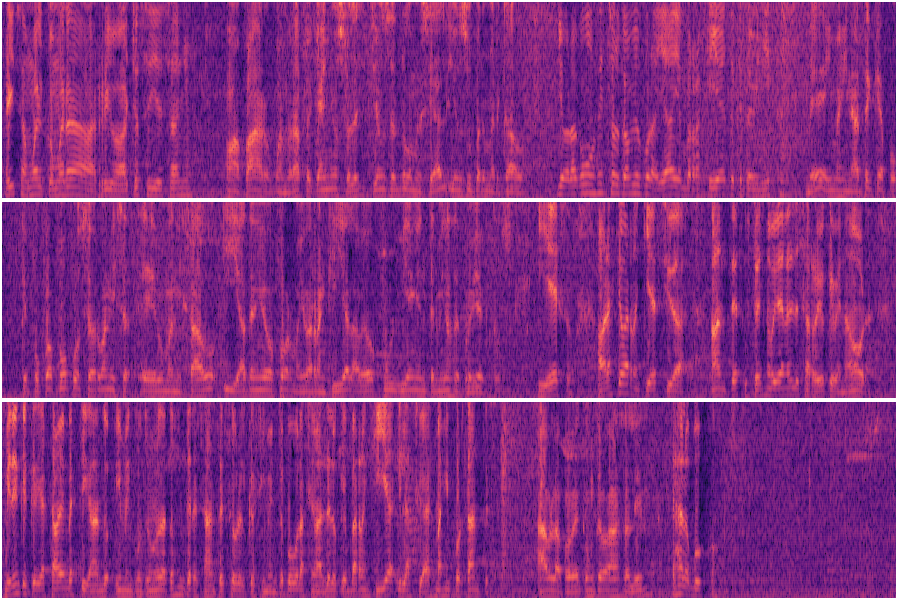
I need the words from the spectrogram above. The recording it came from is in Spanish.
Hey Samuel, ¿cómo era Riohacha hace 10 años? Juan Paro, cuando era pequeño solo existía un centro comercial y un supermercado. Y ahora cómo has visto el cambio por allá y en Barranquilla desde que te viniste. Ve, imagínate que, po- que poco a poco se ha urbaniza- eh, urbanizado y ha tenido forma y Barranquilla la veo full bien en términos de proyectos. Y eso, ahora es que Barranquilla es ciudad. Antes ustedes no veían el desarrollo que ven ahora. Miren que, que ya estaba investigando y me encontré unos datos interesantes sobre el crecimiento poblacional de lo que es Barranquilla y las ciudades más importantes. Habla para ver con qué vas a salir. Déjalo busco.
